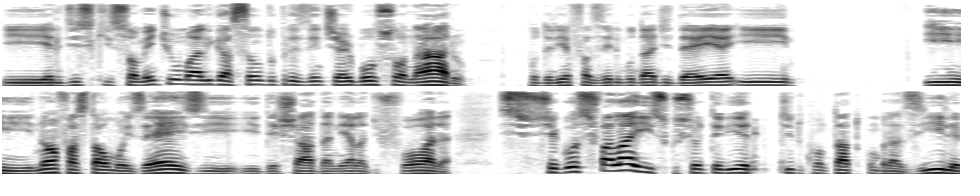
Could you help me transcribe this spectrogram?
E ele disse que somente uma ligação do presidente Jair Bolsonaro poderia fazer ele mudar de ideia e, e não afastar o Moisés e, e deixar a Daniela de fora. Chegou a se falar isso, que o senhor teria tido contato com Brasília,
